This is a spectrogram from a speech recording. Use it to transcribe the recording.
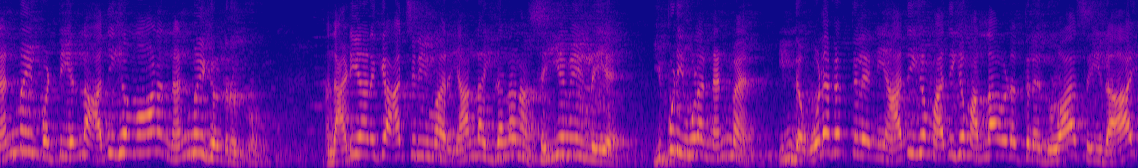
நன்மை பட்டியல்ல அதிகமான நன்மைகள் இருக்கும். அந்த அடியானுக்கு ஆச்சரியமா இருக்கு யாரெல்லாம் இதெல்லாம் நான் செய்யவே இல்லையே. இப்படி இவ்வளவு நன்மை இந்த உலகத்தில் நீ அதிகம் அதிகம் அல்லாவிடத்தில் துவா செய்தாய்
